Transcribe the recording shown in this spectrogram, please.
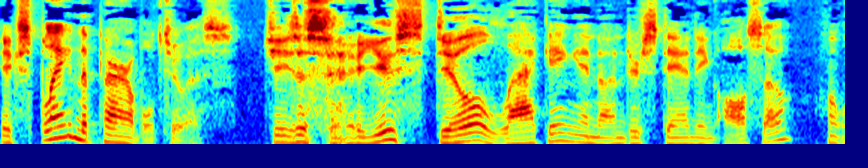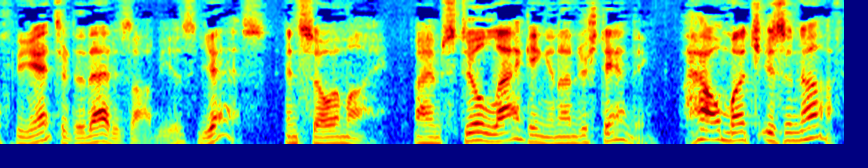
explain the parable to us. Jesus said, are you still lacking in understanding also? Well, the answer to that is obvious. Yes. And so am I. I am still lagging in understanding. How much is enough?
